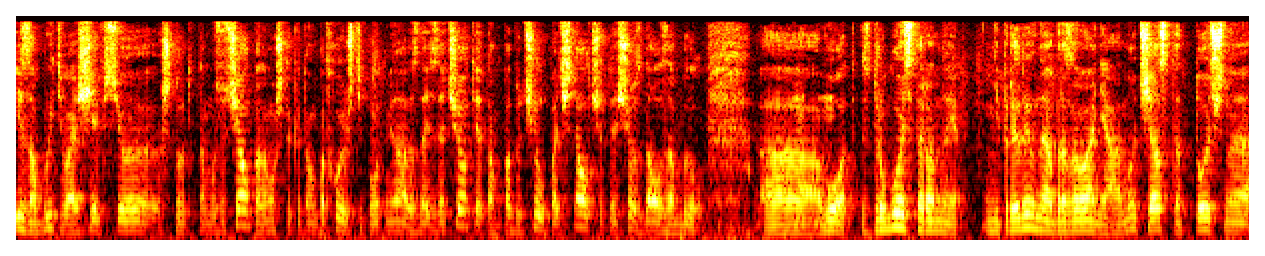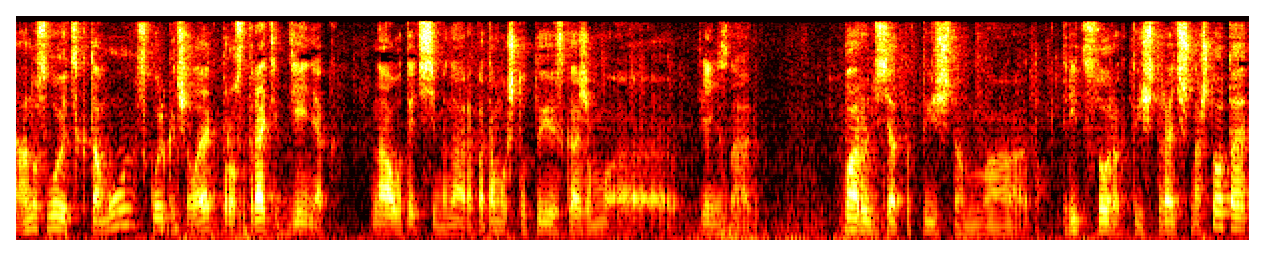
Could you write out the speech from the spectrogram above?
и забыть вообще все, что ты там изучал, потому что ты к этому подходишь, типа, вот мне надо сдать зачет, я там подучил, почитал, что-то еще сдал, забыл. А, вот. С другой стороны, непрерывное образование, оно часто точно, оно сводится к тому, сколько человек просто тратит денег на вот эти семинары, потому что ты, скажем, э, я не знаю, пару десятков тысяч, там, э, там 30-40 тысяч тратишь на что-то.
